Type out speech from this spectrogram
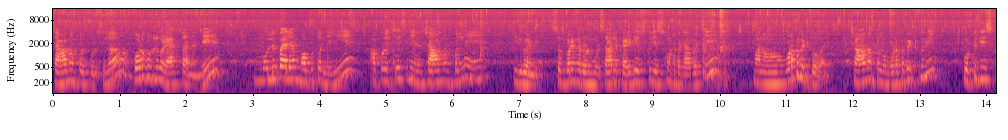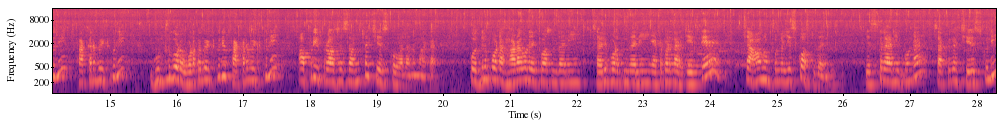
చామదుంపల పులుసులో కోడిగుడ్లు కూడా వేస్తానండి. ఉల్లిపాయలు ఏమో మగ్గుతున్నాయి. అప్పుడు వచ్చేసి నేను చామదుంపల్ని ఇదిగోండి శుభ్రంగా రెండు మూడు సార్లు కడిగేసుకుని వేసుకుంటుంది కాబట్టి మనం ఉడకబెట్టుకోవాలి. చాదంపలను ఉడకబెట్టుకుని పొట్టు తీసుకుని పక్కన పెట్టుకుని గుడ్లు కూడా ఉడకబెట్టుకుని పక్కన పెట్టుకుని అప్పుడు ఈ ప్రాసెస్ అంతా చేసుకోవాలన్నమాట. పొద్దున పూట హడావుడి అయిపోతుందని చలి పడుతుందని ఎక్కడ పడితే అక్కడ చేస్తే చామదుంపల్లో ఇసుక వస్తుందండి. ఇసుక రానియకుండా చక్కగా చేసుకుని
